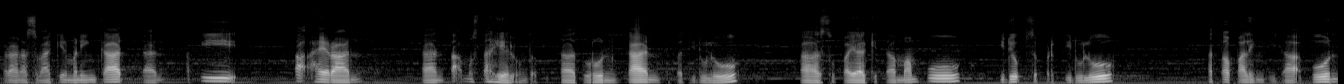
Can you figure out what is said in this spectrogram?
kerana semakin meningkat dan tapi tak heran dan tak mustahil untuk kita turunkan seperti dulu uh, supaya kita mampu hidup seperti dulu atau paling tidak pun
